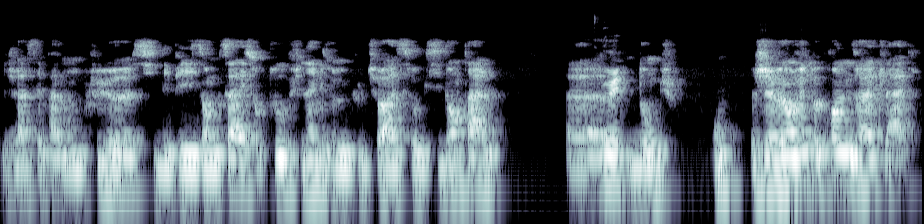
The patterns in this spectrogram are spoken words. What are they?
déjà, c'est pas non plus si des paysans que ça, et surtout, au final, ils ont une culture assez occidentale. Euh, Donc, j'avais envie de me prendre une vraie claque.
